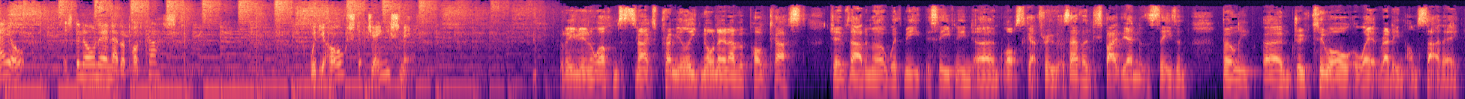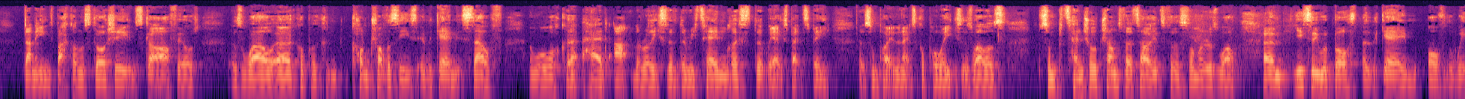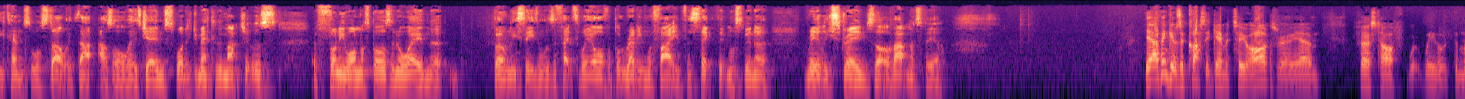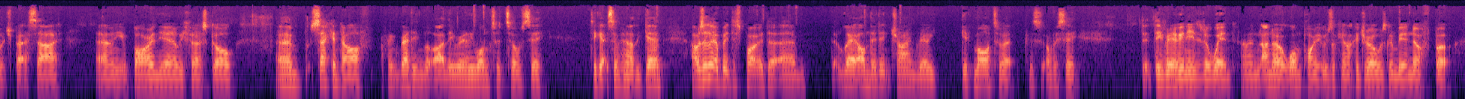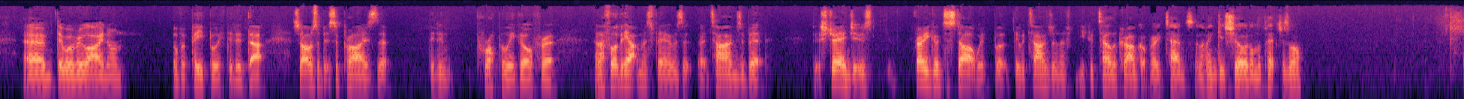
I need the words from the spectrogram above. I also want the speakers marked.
Speaker 1: Hey up, it's the No Nay Never podcast with your host, Jamie Smith.
Speaker 2: Good evening and welcome to tonight's Premier League No Nay Never podcast. James Adamer with me this evening. Um, lots to get through as ever. Despite the end of the season, Burnley um, drew 2 all away at Reading on Saturday. Danny Ings back on the score sheet and Scott Arfield as well. Uh, a couple of con- controversies in the game itself and we'll look ahead at the release of the retained list that we expect to be at some point in the next couple of weeks, as well as some potential transfer targets for the summer as well. Um, you two were both at the game over the weekend, so we'll start with that as always. James, what did you make of the match? It was a funny one, I suppose, in a way, in that Burnley's season was effectively over, but Reading were fighting for sixth. It must have been a really strange sort of atmosphere.
Speaker 3: Yeah, I think it was a classic game of two halves, really. Um, first half, we looked the much better side, um, barring the early first goal. Um, second half, I think Reading looked like they really wanted to obviously to get something out of the game. I was a little bit disappointed that, um, that late on they didn't try and really give more to it because obviously they really needed a win. I mean, I know at one point it was looking like a draw was going to be enough, but um, they were relying on other people if they did that. So I was a bit surprised that they didn't properly go for it. And I thought the atmosphere was at, at times a bit, a bit strange. It was very good to start with, but there were times when the, you could tell the crowd got very tense, and I think it showed on the pitch as well.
